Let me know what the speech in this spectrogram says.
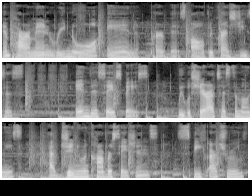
empowerment, renewal, and purpose, all through Christ Jesus. In this safe space, we will share our testimonies, have genuine conversations, speak our truth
